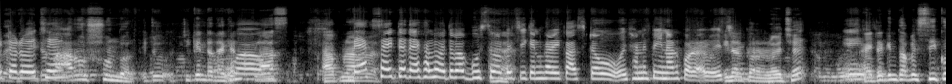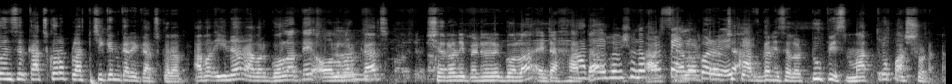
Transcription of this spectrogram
একটা রয়েছে। আরও সুন্দর। একটু চিকেনটা দেখেন. প্লাস আপনার ব্যাক সাইডটা দেখালে হয়তো বা বুঝতে পারবে চিকেন কারির কাজটাও ওইখানে তো ইনার করা রয়েছে। ইনার করা রয়েছে। এটা কিন্তু আপনি সিকোয়েন্সের কাজ করা প্লাস চিকেন কারির কাজ করা। আবার ইনার আবার গলাতে অল ওভার কাজ। শেরওয়ানি প্যাটার্নের গলা এটা হাতা। এভাবে সুন্দর করে আর প্যানেল করা রয়েছে। আফগানি সালোয়ার টু পিস মাত্র পাঁচশো টাকা।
